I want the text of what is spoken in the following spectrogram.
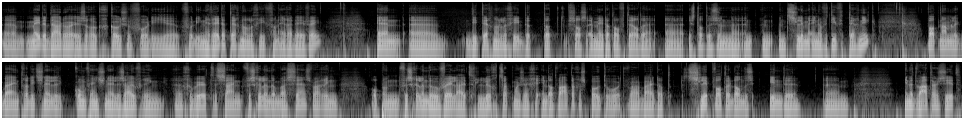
Ehm, mede daardoor is er ook gekozen voor die, eh, voor die Nereda-technologie van RADV. En eh, die technologie, dat, dat, zoals Emme dat al vertelde, eh, is dat dus een, eh, een, een, een slimme, innovatieve techniek. Wat namelijk bij een traditionele, conventionele zuivering eh, gebeurt. Zijn verschillende bassins waarin op een verschillende hoeveelheid lucht, zal ik maar zeggen, in dat water gespoten wordt. Waarbij dat slip, wat er dan dus in, de, ehm, in het water zit,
